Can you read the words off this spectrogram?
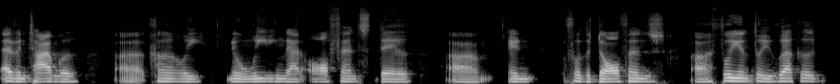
Evan Tyler, uh, currently you know leading that offense there. Um, and for the Dolphins, uh, three and three record.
